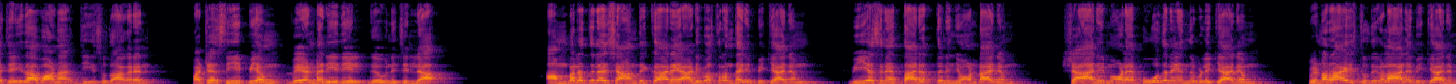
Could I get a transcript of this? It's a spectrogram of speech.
രചയിതാവാണ് ജി സുധാകരൻ. പക്ഷേ സി പി എം വേണ്ട രീതിയിൽ ഗൗനിച്ചില്ല. അമ്പലത്തിലെ ശാന്തിക്കാരെ അടിവസ്ത്രം ധരിപ്പിക്കാനും വി എസിനെ തരത്തിന് ഞോണ്ടാനും ഷാനിമോളെ പൂതന എന്ന് വിളിക്കാനും പിണറായി സ്തുതികൾ ആലപിക്കാനും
